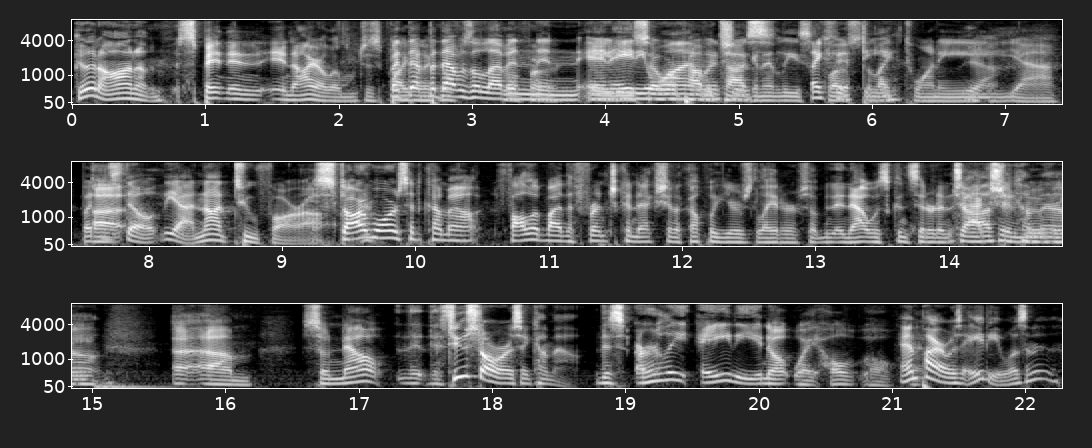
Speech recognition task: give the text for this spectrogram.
Good on them. spent in, in Ireland, which is But probably that, gonna but go that was a 11 further. in, In 80, so we're 81, probably which talking is at least like close 50. to like 20. Yeah. Yeah. But Uh, still, yeah, not too far off. Star Wars had come out, followed by The French Connection a couple years later. So and that was considered an Jaws had action come movie. Uh, um, so now th- this Two Star Wars had come out. this early '80. No, wait, hold. hold Empire was eighty, wasn't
